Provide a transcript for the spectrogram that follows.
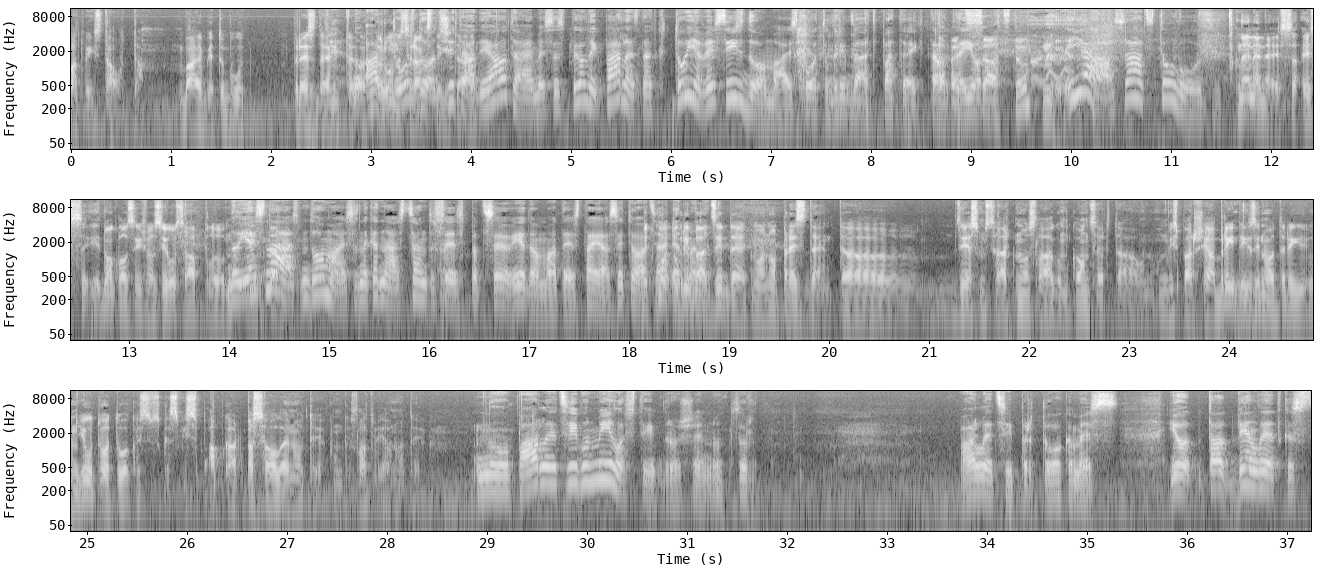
Latvijas tauta? Vai, ja tu būtu prezidenta nu, runas rakstītāja. Šitādi jautājumi. Es esmu pilnīgi pārliecināta, ka tu jau esi izdomājis, ko tu gribētu pateikt. Tautai, jo... Sāc tu? Jā, sāc tu lūdzu. Nē, nē, nē es, es noklausīšos jūsu aplūdu. Nu, ja es neesmu domājis, es nekad neesmu centusies pat sev iedomāties tajā situācijā. Bet ko tu gribētu man... dzirdēt no, no prezidenta? dziesmu svētku noslēguma koncertā un, un vispār šajā brīdī, zinot arī un jūtot to, kas, kas apkārt pasaulē notiek un kas Latvijā notiek. Nu, pārliecība un mīlestība droši vien. Nu, tur pārliecība par to, ka mēs. Jo tā viena lieta, kas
